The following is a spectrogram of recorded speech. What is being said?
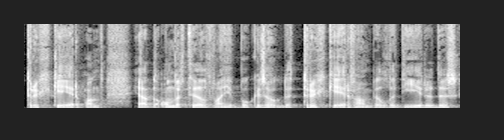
terugkeer? Want ja, de onderdeel van je boek is ook de terugkeer van wilde dieren. Dus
